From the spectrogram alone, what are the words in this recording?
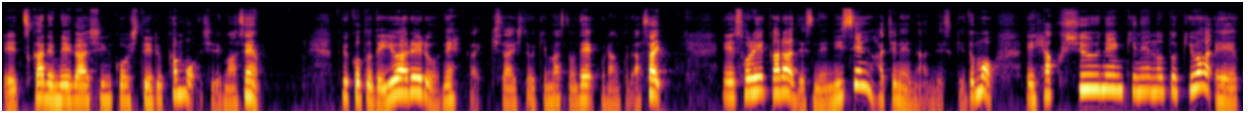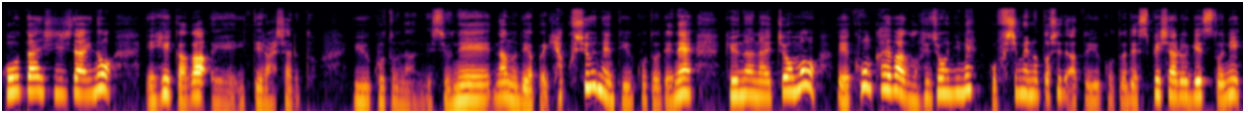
え、疲れ目が進行しているかもしれません。ということで URL をね記載しておきますのでご覧ください。えそれからですね2008年なんですけども100周年記念の時は皇太子時代の陛下が行ってらっしゃるということなんですよね。なのでやっぱり100周年ということでね九七内町も、えー、今回はもう非常にねこう節目の年だということでスペシャルゲストに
